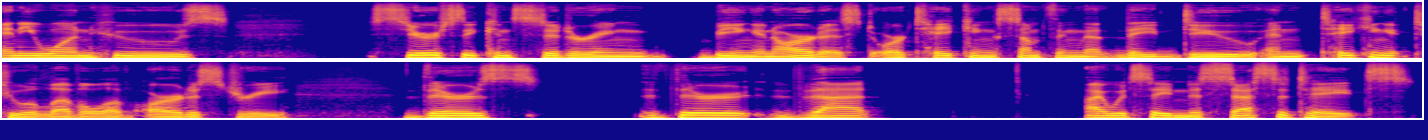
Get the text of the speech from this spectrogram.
anyone who's seriously considering being an artist or taking something that they do and taking it to a level of artistry, there's there that I would say necessitates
